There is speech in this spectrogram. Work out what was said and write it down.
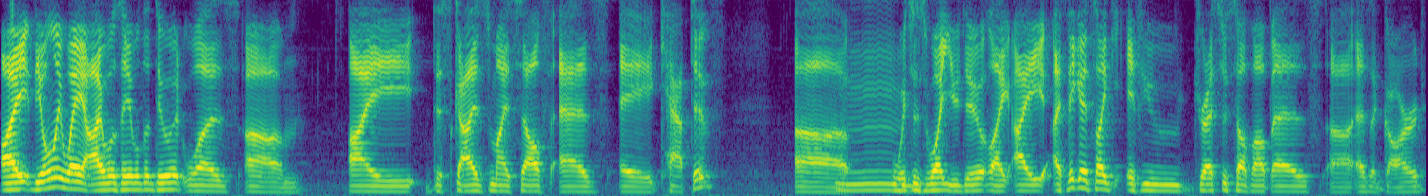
I the only way I was able to do it was um, I disguised myself as a captive, uh, which is what you do. Like I, I think it's like if you dress yourself up as uh, as a guard,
